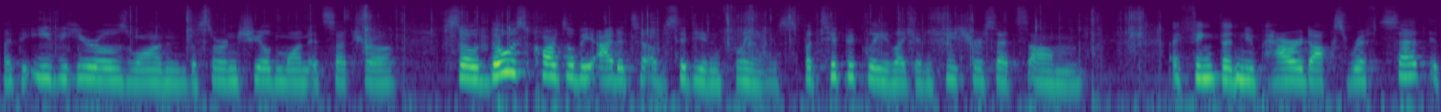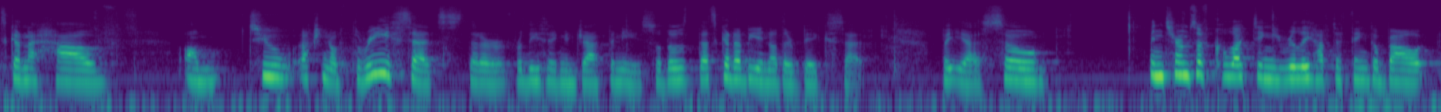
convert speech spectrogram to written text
like the Eevee Heroes one, the Sword and Shield one, etc. So those cards will be added to Obsidian Flames, but typically like in feature sets, um, I think the new Paradox Rift set, it's gonna have um, two, actually no, three sets that are releasing in Japanese. So those that's gonna be another big set. But yeah, so in terms of collecting, you really have to think about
